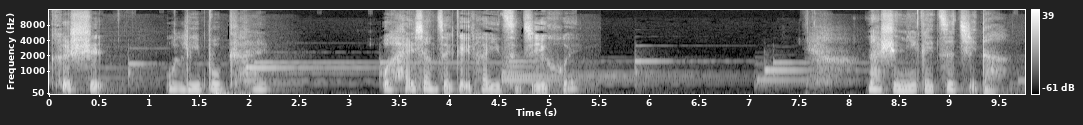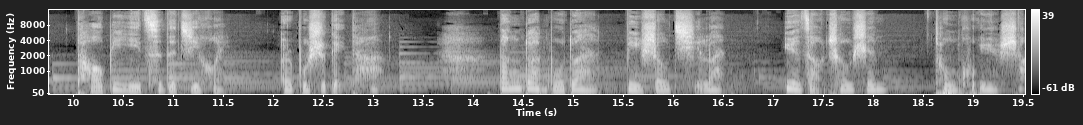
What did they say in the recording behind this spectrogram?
可是我离不开，我还想再给他一次机会。那是你给自己的逃避一次的机会，而不是给他。当断不断，必受其乱，越早抽身，痛苦越少。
